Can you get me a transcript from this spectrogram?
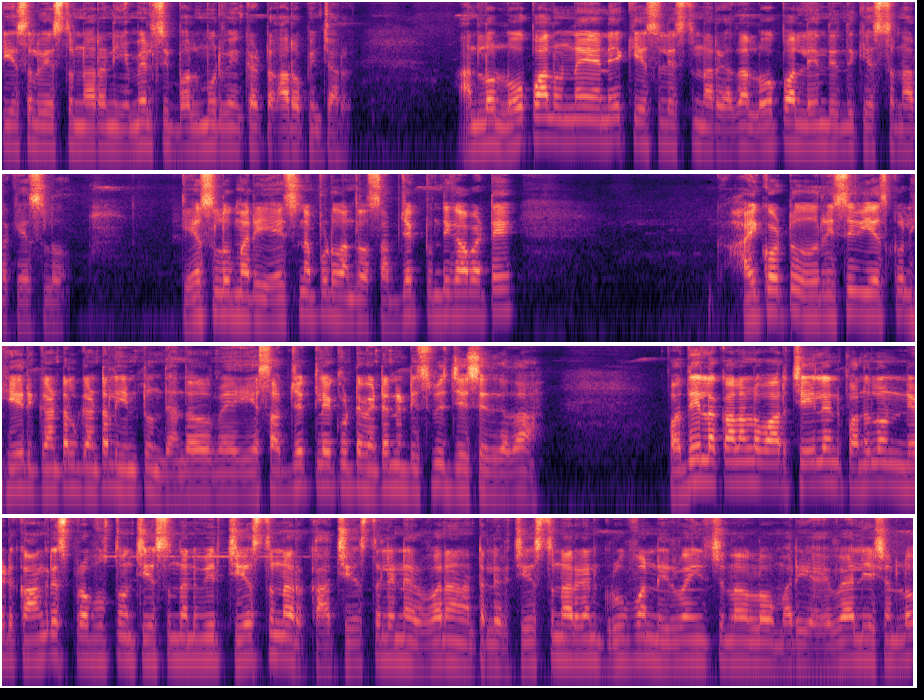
కేసులు వేస్తున్నారని ఎమ్మెల్సీ బల్మూరి వెంకట్ ఆరోపించారు. అందులో లోపాలు ఉన్నాయనే కేసులు వేస్తున్నారు కదా లోపాలు లేని ఎందుకు వేస్తున్నారు కేసులు? కేసులు మరి వేసినప్పుడు అందులో సబ్జెక్ట్ ఉంది కాబట్టి హైకోర్టు రిసీవ్ చేసుకుని హేరి గంటలు గంటలు వింటుంది అందులో ఏ సబ్జెక్ట్ లేకుంటే వెంటనే డిస్మిస్ చేసేది కదా. పదేళ్ళ కాలంలో వారు చేయలేని పనులను నేడు కాంగ్రెస్ ప్రభుత్వం చేస్తుందని వీరు చేస్తున్నారు. కా చేస్తలేని ఎవరైనా అంటలేరు. చేస్తున్నారు కానీ గ్రూప్ వన్ నిర్వహించడంలో మరి ఎవాల్యుయేషన్లో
